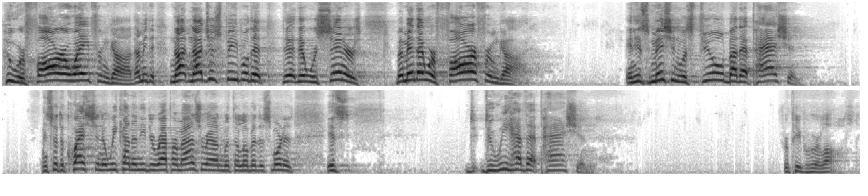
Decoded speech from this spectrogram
who were far away from God. I mean, not, not just people that, that, that were sinners, but man, they were far from God. And his mission was fueled by that passion. And so the question that we kind of need to wrap our minds around with a little bit this morning is, is Do, do we have that passion for people who are lost?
